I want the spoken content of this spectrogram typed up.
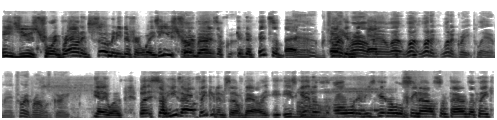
He's used Troy Brown in so many different ways. He used Troy Oh, Brown as a freaking defensive back. Yeah, Troy back Brown, man, what, what what a what a great player, man. Troy Brown was great. Yeah, he was. But so he's out thinking himself now. He- He's getting a Oh. little old and he's getting a little senile sometimes. I think,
